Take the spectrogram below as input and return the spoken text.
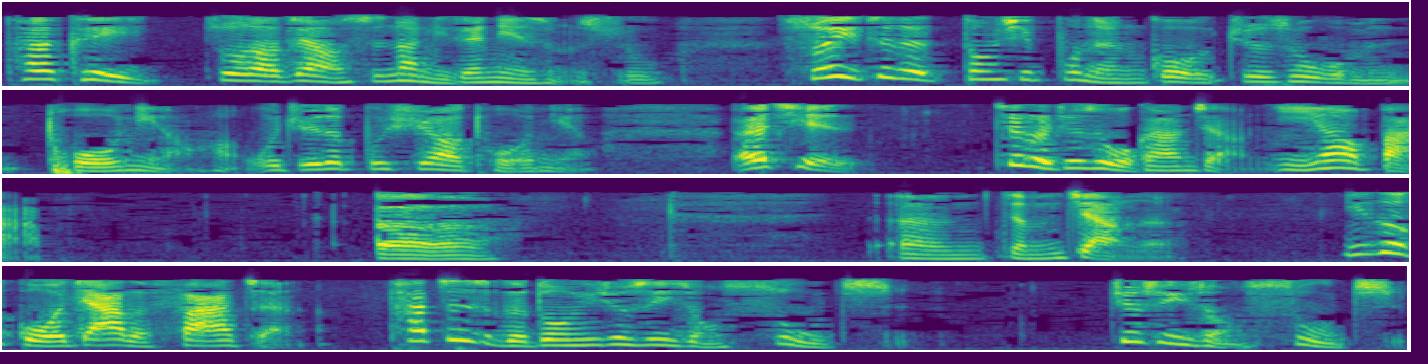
他可以做到这样的事。那你在念什么书？所以这个东西不能够，就是说我们鸵鸟哈，我觉得不需要鸵鸟。而且这个就是我刚刚讲，你要把呃嗯、怎么讲呢？一个国家的发展。它这个东西就是一种素质，就是一种素质。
